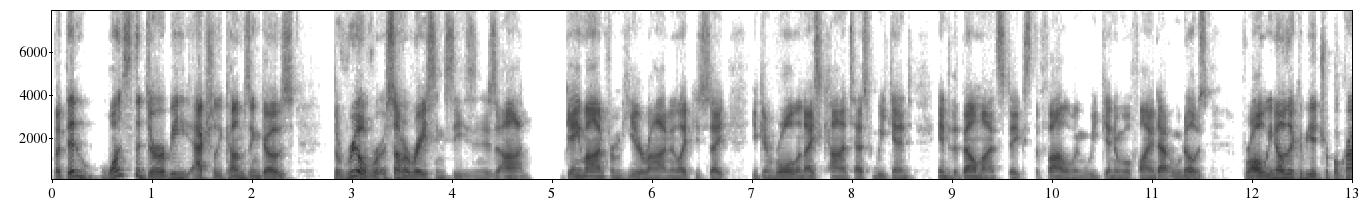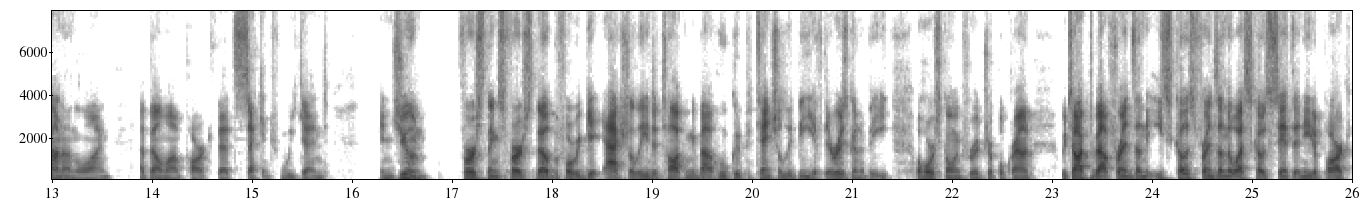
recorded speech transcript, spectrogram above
but then once the Derby actually comes and goes, the real summer racing season is on. Game on from here on, and like you say, you can roll a nice contest weekend into the Belmont Stakes the following weekend, and we'll find out. Who knows? For all we know, there could be a triple crown on the line at Belmont Park that second weekend in June. First things first, though, before we get actually into talking about who could potentially be, if there is going to be a horse going for a triple crown, We talked about friends on the East Coast, friends on the West Coast, Santa Anita Park.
